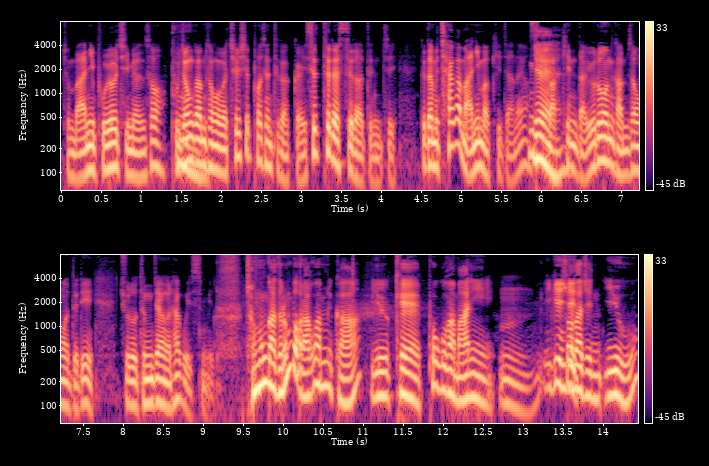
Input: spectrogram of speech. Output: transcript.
좀 많이 보여지면서 부정 감성어가 70% 가까이 스트레스라든지 그다음에 차가 많이 막히잖아요. 예. 막힌다. 이런 감성어들이 주로 등장을 하고 있습니다. 전문가들은 뭐라고 합니까? 이렇게 폭우가 많이 음, 이게 쏟아진 이유.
